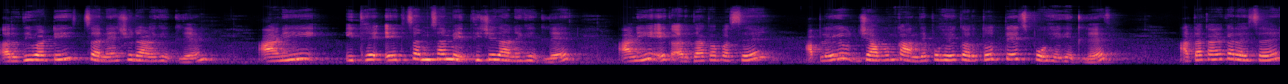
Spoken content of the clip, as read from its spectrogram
अर्धी वाटी चण्याची डाळ घेतली आहे. आणि इथे एक चमचा मेथीचे दाणे घेतले आहेत. आणि एक अर्धा कप असे आपले जे आपण कांदे पोहे करतो तेच पोहे घेतले आहेत. आता काय करायचं आहे?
